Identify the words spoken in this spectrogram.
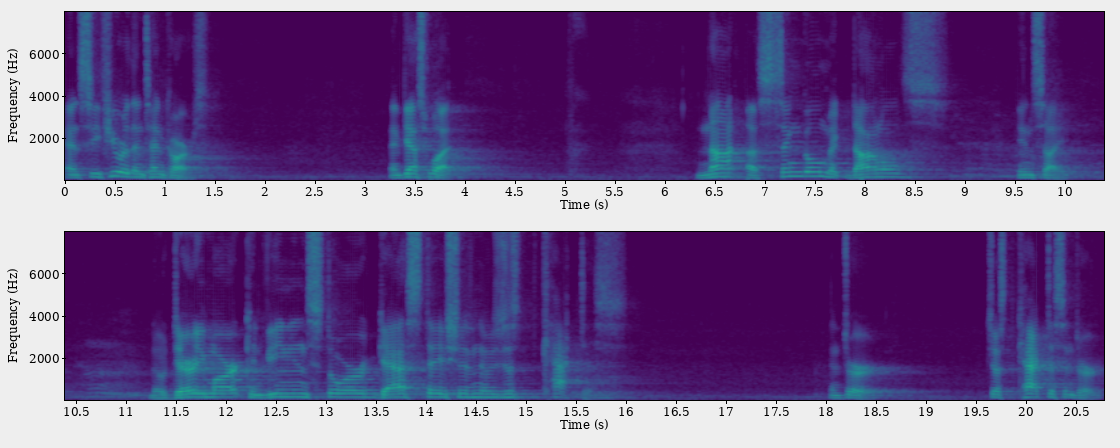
and see fewer than 10 cars. And guess what? Not a single McDonald's in sight. No Dairy Mart, convenience store, gas station. It was just cactus and dirt. Just cactus and dirt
